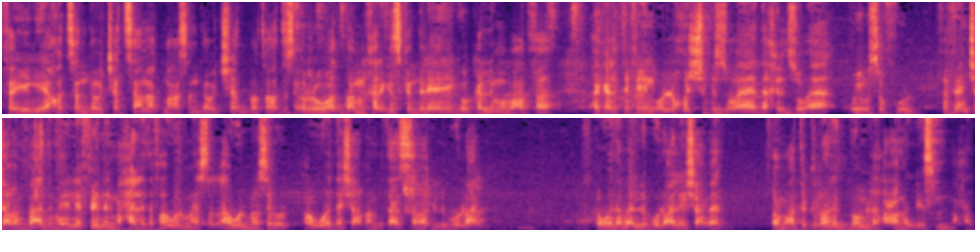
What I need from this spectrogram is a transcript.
فيجي ياخد سندوتشات سمك مع سندوتشات بطاطس الرواد بقى من خارج اسكندرية يجوا يكلموا بعض. فأكلت فين؟ بقول له خش في الزقاق داخل زقاق ويوصفوا له. ففين شعبان؟ بعد ما يلف فين المحل ده؟ فأول ما يصل أول ما يصل هو ده شعبان بتاع السمك اللي بيقولوا عليه. هو ده بقى اللي بيقولوا عليه شعبان. فمع تكرار الجملة عمل اسم المحل.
